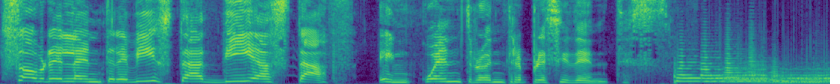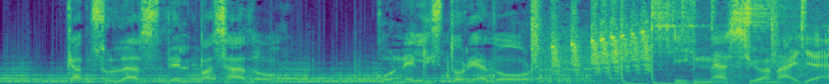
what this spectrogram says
sobre la entrevista Díaz Taff, Encuentro entre Presidentes. Cápsulas del pasado con el historiador Ignacio Anaya.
